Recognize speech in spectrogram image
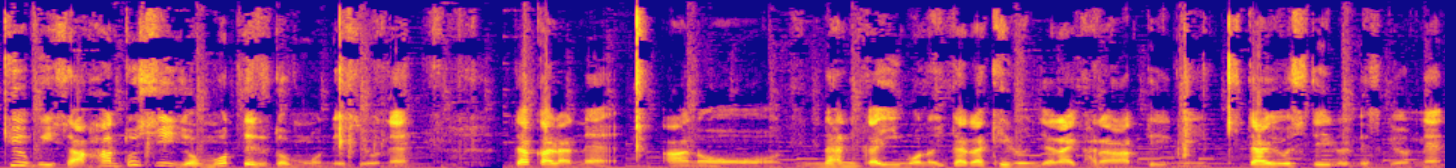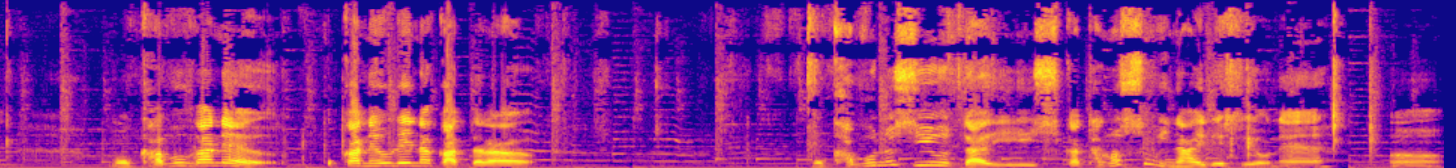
キューピーさん半年以上持ってると思うんですよね。だからね、あの、何かいいものいただけるんじゃないかなっていうふうに期待をしているんですけどね。もう株がね、お金売れなかったら、もう株主優待しか楽しみないですよね。うん。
